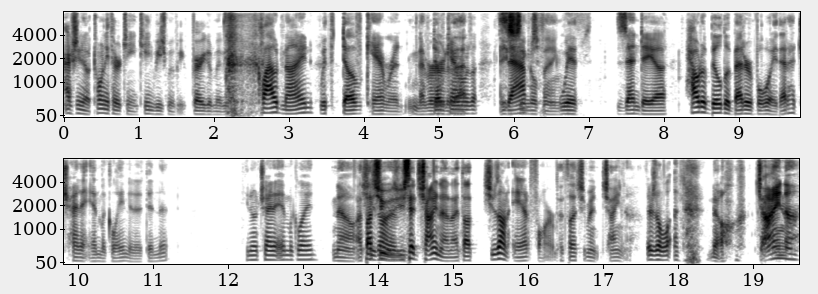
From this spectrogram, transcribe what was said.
Actually, no, 2013 Teen Beach movie, very good movie. Cloud Nine with Dove Cameron. Never Dove heard of Cameron that. was A single thing. with Zendaya. How to Build a Better Boy. That had China Anne McClain in it, didn't it? You know China Anne McClain? No, I She's thought you on- you said China, and I thought She was on Ant Farm. I thought you meant China. There's a lot. no. China.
